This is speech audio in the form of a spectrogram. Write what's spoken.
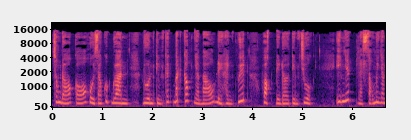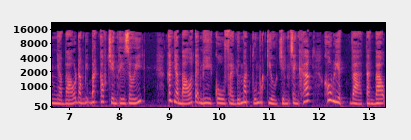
trong đó có Hồi giáo cực đoan, luôn tìm cách bắt cóc nhà báo để hành quyết hoặc để đòi tiền chuộc. Ít nhất là 65 nhà báo đang bị bắt cóc trên thế giới. Các nhà báo tại Mexico phải đối mặt với một kiểu chiến tranh khác, khốc liệt và tàn bạo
